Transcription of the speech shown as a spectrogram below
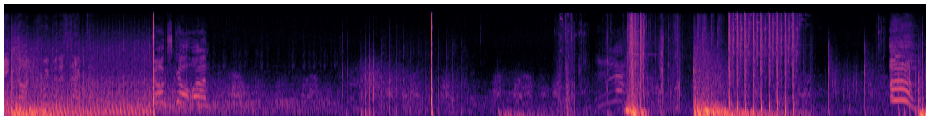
Recon, sweeping the sector. Dog's got one. Ugh!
